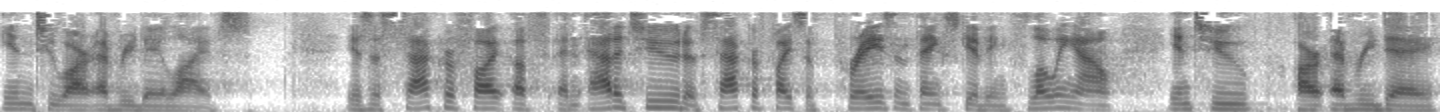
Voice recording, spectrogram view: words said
into our everyday lives? Is a sacrifice of an attitude of sacrifice of praise and thanksgiving flowing out into our everyday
